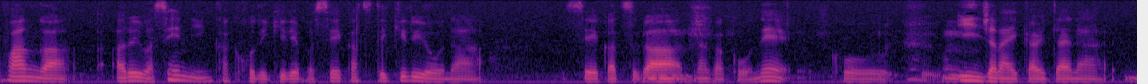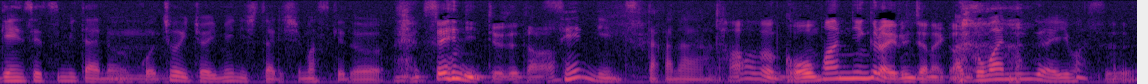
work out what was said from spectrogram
ファンがあるいは1000人確保できれば生活できるような生活がうん。なんかこうねこううん。いいんじゃないかみたいな言説みたいのをこううん。ちょいちょい目にしたりしますけど。1000人って言ってた？1000人っつったかな。多分5万人ぐらいいるんじゃないかあな5万人ぐらいいます、うん。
